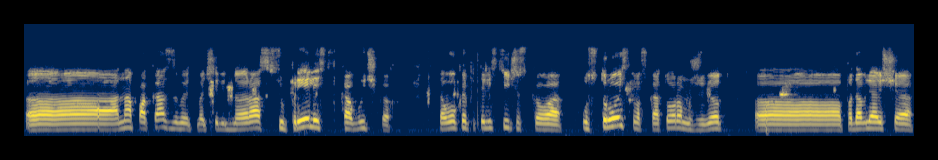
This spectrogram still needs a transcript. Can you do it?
она показывает в очередной раз всю прелесть в кавычках того капиталистического устройства, в котором живет Э, подавляющее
